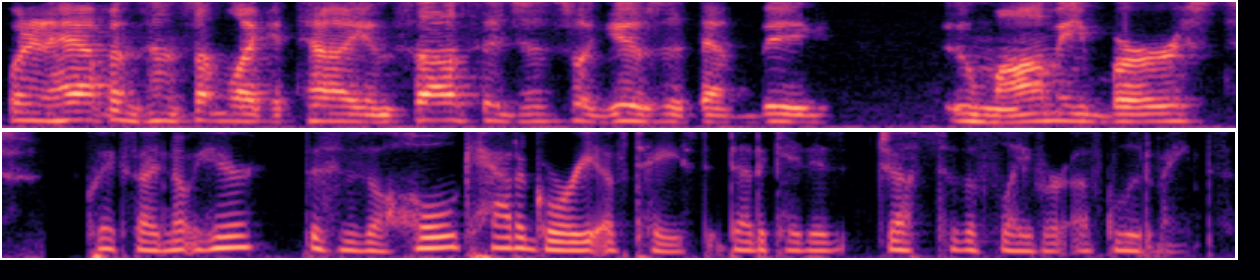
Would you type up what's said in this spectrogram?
when it happens in something like Italian sausage, that's what gives it that big umami burst. Quick side note here this is a whole category of taste dedicated just to the flavor of glutamates.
